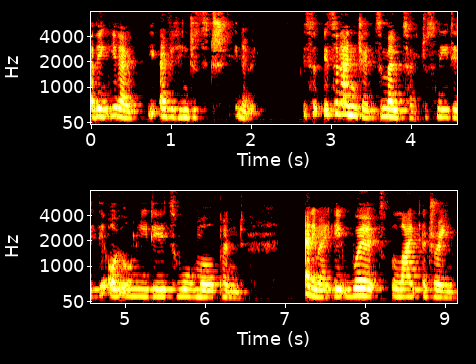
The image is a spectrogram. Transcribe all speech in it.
I think, you know, everything just, you know, it's, it's an engine, it's a motor, just needed the oil needed to warm up and anyway, it worked like a dream.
